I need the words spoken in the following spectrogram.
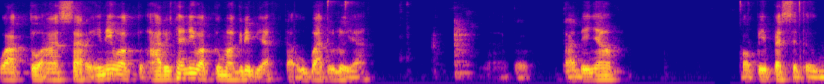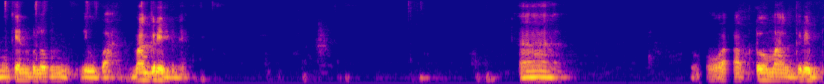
Waktu asar ini waktu harusnya ini waktu maghrib ya, kita ubah dulu ya. Tadinya copy paste itu mungkin belum diubah maghrib ini. Nah, waktu maghrib.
